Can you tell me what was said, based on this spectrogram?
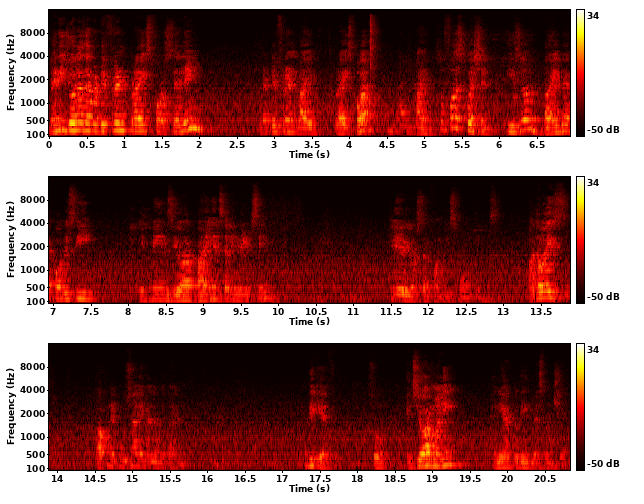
many jewelers have a different price for selling and a different buy price for buying. So first question, is your buyback policy, it means you are buying and selling rate same? Clear yourself on these small things. Otherwise, आपने पूछा नहीं मैंने बताया नहीं. Be careful. So it's your money and you have to be investment share.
